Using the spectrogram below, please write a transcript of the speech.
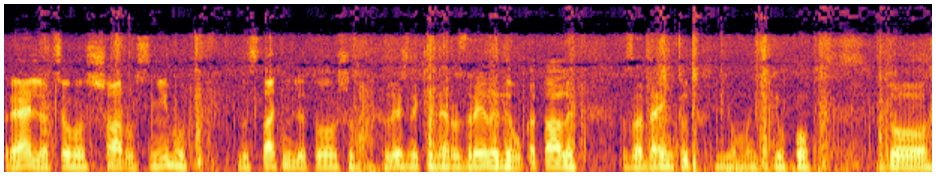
Реально цього шару снігу достатньо для того, щоб лижники не розрили, не укатали за день тут йома, впав до,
